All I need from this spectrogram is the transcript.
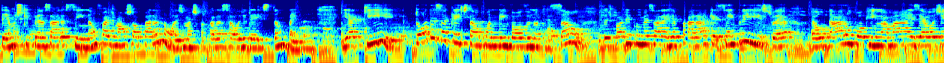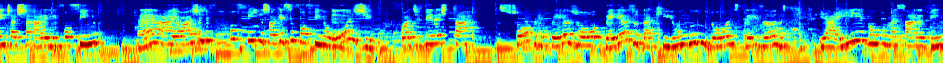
Temos que pensar assim, não faz mal só para nós, mas para a saúde deles também. E aqui, toda essa questão quando envolve nutrição, vocês podem começar a reparar que é sempre isso, é, é o dar um pouquinho a mais, é a gente achar ele fofinho, né? Ah, eu acho ele fofinho, só que esse fofinho hoje pode vir a estar sobrepeso ou obeso daqui um, dois, três anos. E aí vão começar a vir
